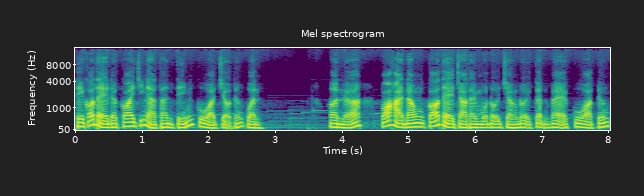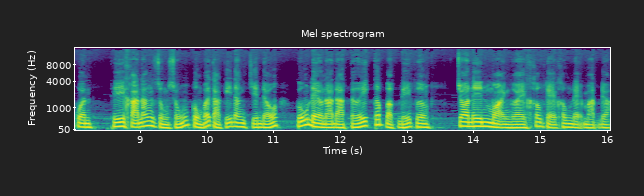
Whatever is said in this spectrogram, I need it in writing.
thì có thể được coi chính là thân tín của Triệu tướng quân. Hơn nữa, Phó Hải Nông có thể trở thành một đội trưởng đội cận vệ của tướng quân thì khả năng dùng súng cùng với cả kỹ năng chiến đấu cũng đều là đạt tới cấp bậc đế vương, cho nên mọi người không thể không nệ mặt được.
